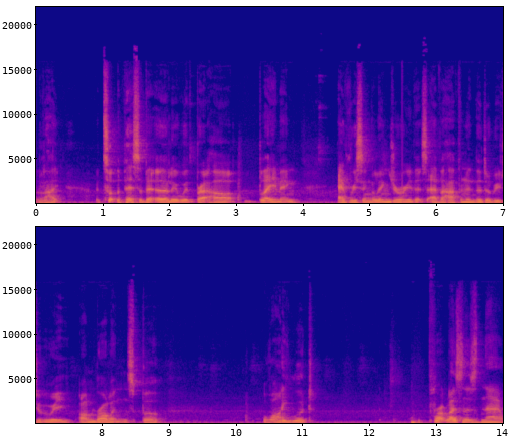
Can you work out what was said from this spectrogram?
Like took the piss a bit earlier with Bret Hart blaming every single injury that's ever happened in the WWE on Rollins, but why would Brock Lesnar's now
